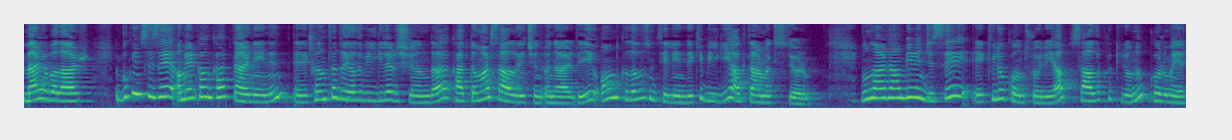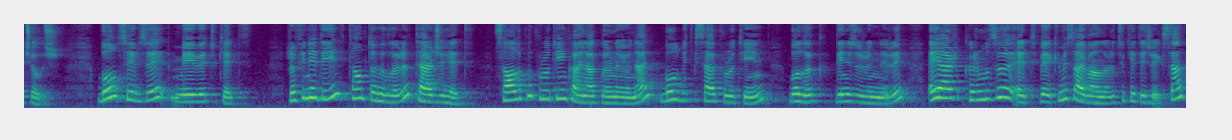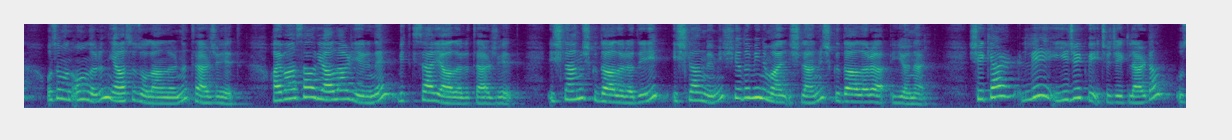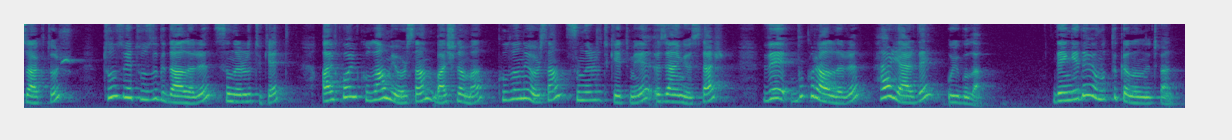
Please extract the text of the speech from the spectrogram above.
Merhabalar. Bugün size Amerikan Kalp Derneği'nin e, kanıta dayalı bilgiler ışığında kalp damar sağlığı için önerdiği 10 kılavuz niteliğindeki bilgiyi aktarmak istiyorum. Bunlardan birincisi e, kilo kontrolü yap, sağlıklı kilonu korumaya çalış. Bol sebze, meyve tüket. Rafine değil, tam tahılları tercih et. Sağlıklı protein kaynaklarına yönel, bol bitkisel protein, balık, deniz ürünleri. Eğer kırmızı et ve kümes hayvanları tüketeceksen o zaman onların yağsız olanlarını tercih et. Hayvansal yağlar yerine bitkisel yağları tercih et. İşlenmiş gıdalara değil, işlenmemiş ya da minimal işlenmiş gıdalara yönel. Şekerli yiyecek ve içeceklerden uzak dur. Tuz ve tuzlu gıdaları sınırlı tüket. Alkol kullanmıyorsan başlama, kullanıyorsan sınırlı tüketmeye özen göster ve bu kuralları her yerde uygula. Dengede ve mutlu kalın lütfen.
